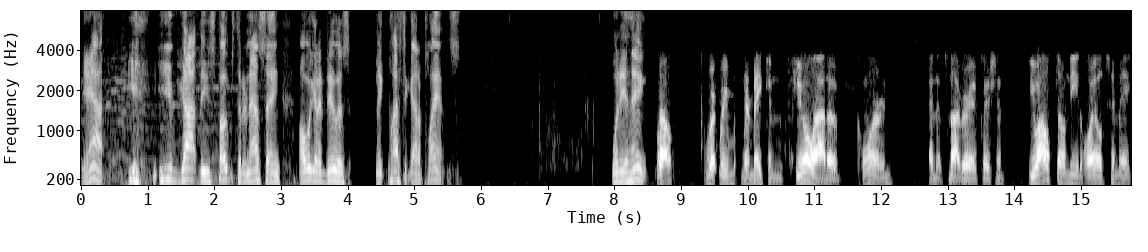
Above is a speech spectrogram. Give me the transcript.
Yeah, you, you've got these folks that are now saying all we got to do is make plastic out of plants. What do you think? Well, we're, we, we're making fuel out of corn, and it's not very efficient. You also need oil to make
